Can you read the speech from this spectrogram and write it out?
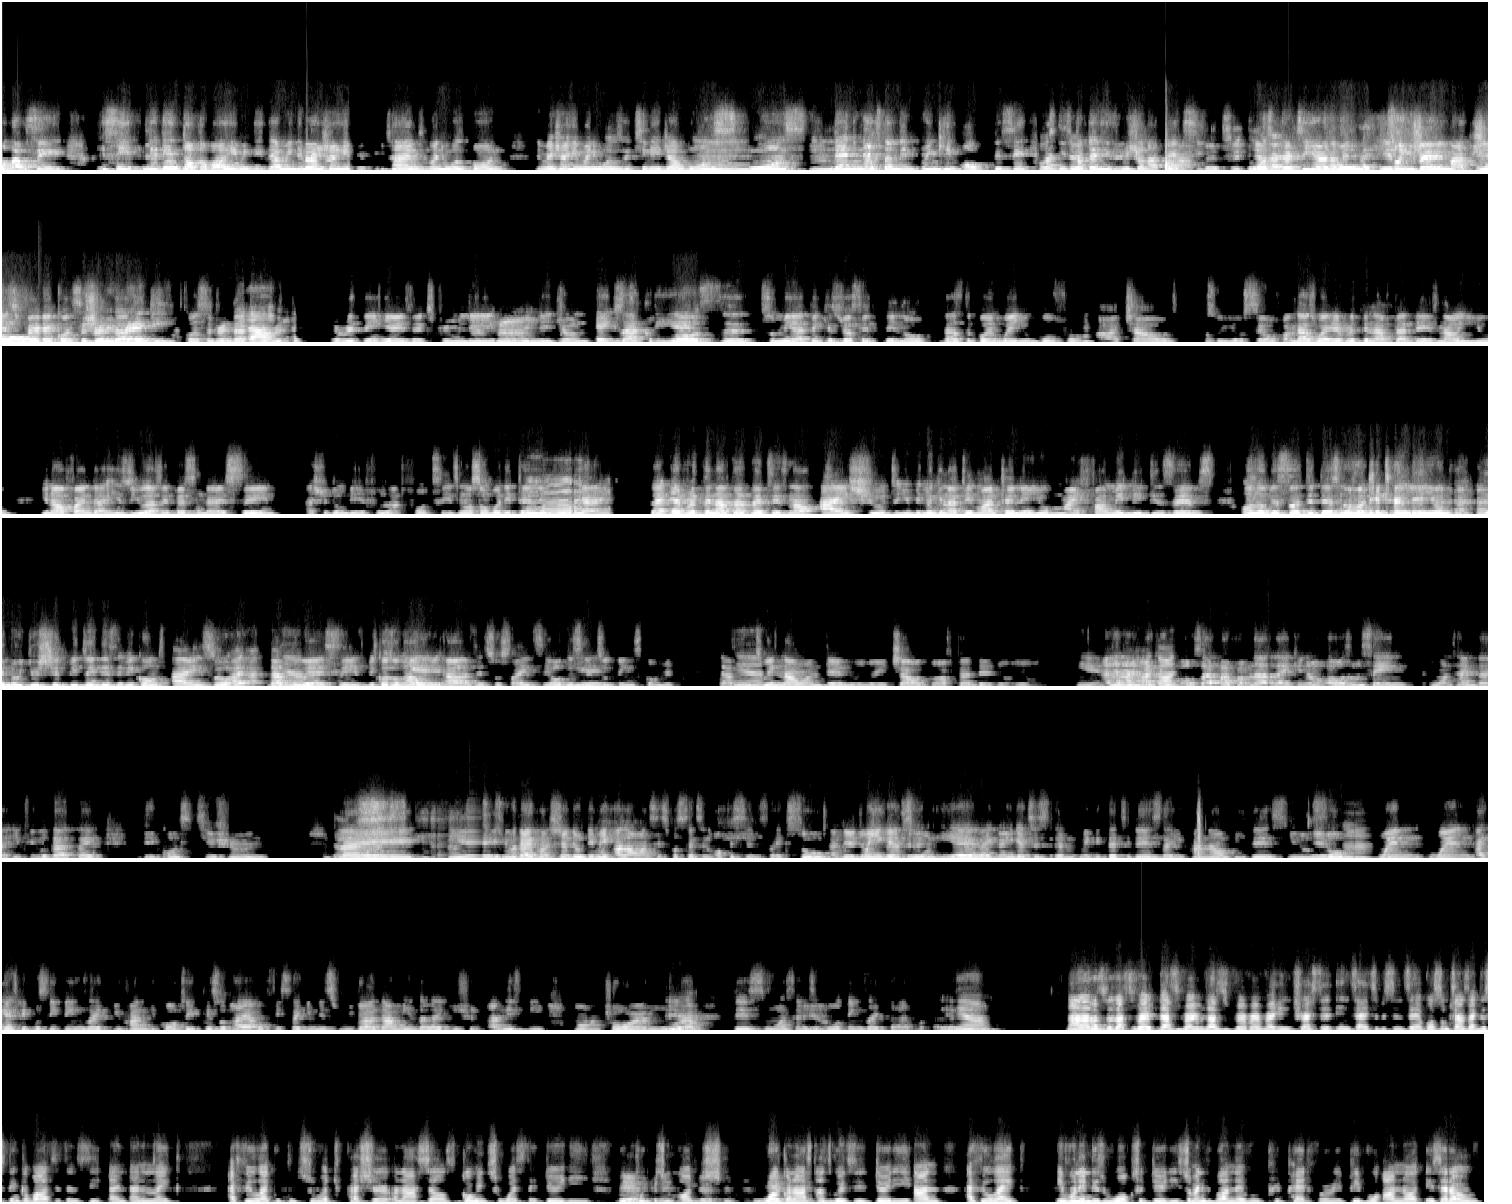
what I'm saying. You see, they didn't talk about him in the. I mean, they mentioned him a few times when he was born. They mentioned him when he was a teenager once, Mm. once. Mm. Then the next time they bring him up, they say, Was and he 30. started his mission at 30. Ah, 30. He Yeah, was I- 30 years I mean, old. So you should fair. be mature. It's fair You should considering be that ready. considering that Yeah. everything everything here is extremely Mhm. religion Exactly. But Yes. the, to me, I think it's just a thing of that's the point where you go from a child to yourself, and that's why everything after there is now you. You now find that it's you as a person that is saying, "I shouldn't be a fool at 40. It's not somebody telling Mhm. you, "Guy." Like everything after that is now I should. You'll be looking at a man telling you, "My family deserves." All of a sudden, there's nobody telling you, you know, you should be doing this. It becomes I. So I, I that's Yeah. the way I see it because of how we are as a society. All these Yeah. little things coming that Yeah. between now and then you're a child, but after then you're young. Yeah, and then Oh I, my I think God. also apart from that, like you know, I was even saying one time that if you look at like the constitution, Like, yeah, if you look at the constitution, they, they make allowances for certain offices. Like, so At the age of when you get to yeah, like when you get to um, maybe thirty days, like you can now be this, you know. Yeah. So Mm. when when I guess people see things like you can be called to a place of higher office, like in this regard, that means that like you should at least be more mature, more Yeah. this, more sensible, things like that. But, Yeah. No, no, that's that's very that's very that's very very very interesting insight to be sincere. But sometimes I just think about it and see and and like I feel like we put too much pressure on ourselves going towards the thirty. We put too much Definitely. work on ourselves going to the dirty. And I feel like even in this walk to dirty, so many people are not even prepared for it. People are not instead of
